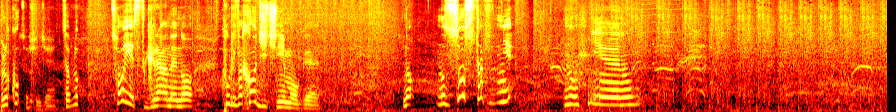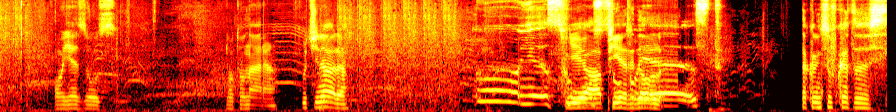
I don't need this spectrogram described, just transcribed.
Bloku... Co się dzieje? Zablok... Co jest grane, no? Kurwa, chodzić nie mogę. No, no zostaw mnie... No nie, no... O Jezus. No to nara. Ucinara. O Jezu. Ja pierdolę. Ta końcówka to jest...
